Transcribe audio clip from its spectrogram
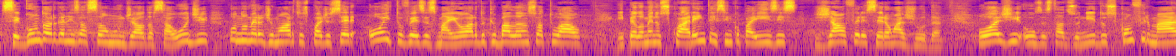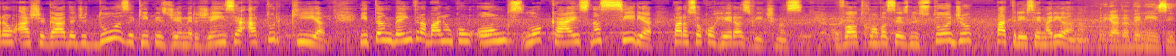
Segundo a Organização Mundial da Saúde, o número de mortos pode ser oito vezes maior do que o balanço atual e pelo menos 45 países já ofereceram ajuda. Hoje, os Estados Unidos confirmaram a chegada de duas equipes de emergência à Turquia e também trabalham com ONGs locais na Síria para socorrer as vítimas. Eu volto com vocês no estúdio, Patrícia e Mariana. Obrigada, Denise.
